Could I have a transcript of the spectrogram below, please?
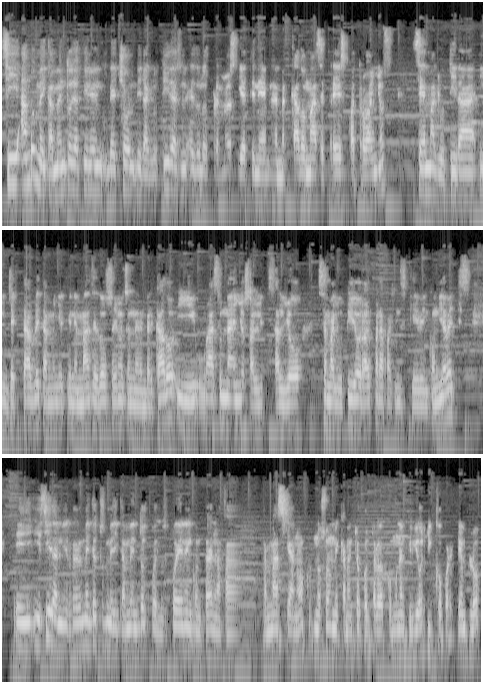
sí, ambos medicamentos ya tienen, de hecho, liraglutida es, de los primeros que ya tienen en el mercado más de 3, 4 años. Semaglutida inyectable también ya tiene más de 2 años en el mercado y hace un año salió semaglutida oral para pacientes que viven con diabetes. Y, y, sí, Dani, realmente estos medicamentos pues los pueden encontrar en la farmacia, ¿no? No son un medicamento controlado como un antibiótico, por ejemplo,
